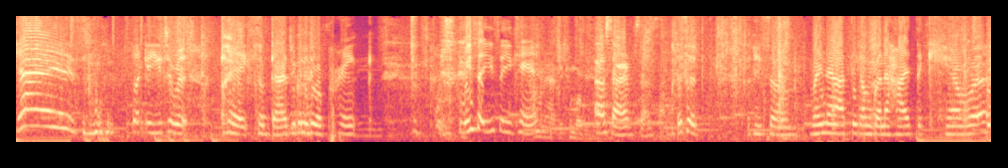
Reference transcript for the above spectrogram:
Yes! like a YouTuber. Okay, so guys, we're gonna do a prank. We say you say you can. I'm gonna have you come over here. Oh, sorry. I'm so sorry. That's a. Okay, so right now I think I'm gonna hide the camera.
